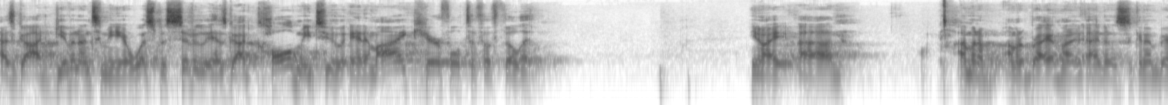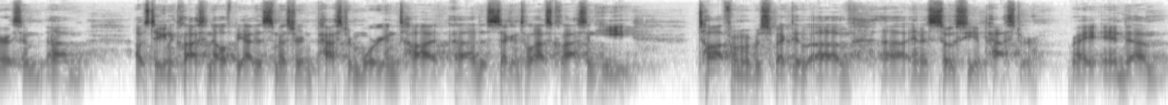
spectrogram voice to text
has God given unto me, or what specifically has God called me to, and am I careful to fulfill it? You know, I, um, I'm gonna I'm gonna brag on mine. I know this is gonna embarrass him. Um, I was taking a class in LFBI this semester, and Pastor Morgan taught uh, the second to last class, and he taught from a perspective of uh, an associate pastor, right? And um,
